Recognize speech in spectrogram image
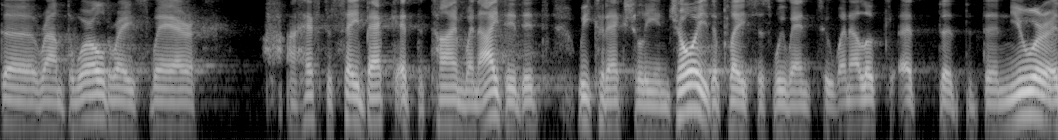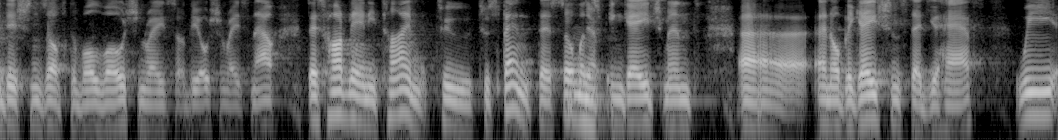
the round the world race where I have to say, back at the time when I did it, we could actually enjoy the places we went to. When I look at the, the, newer editions of the Volvo Ocean Race or the Ocean Race now, there's hardly any time to, to spend. There's so much yeah. engagement uh, and obligations that you have. We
